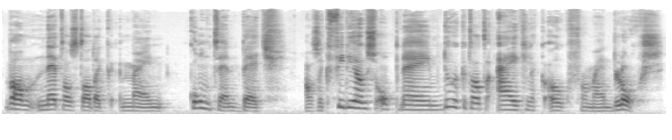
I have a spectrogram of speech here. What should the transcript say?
want net als dat ik mijn content badge als ik video's opneem, doe ik dat eigenlijk ook voor mijn blogs.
